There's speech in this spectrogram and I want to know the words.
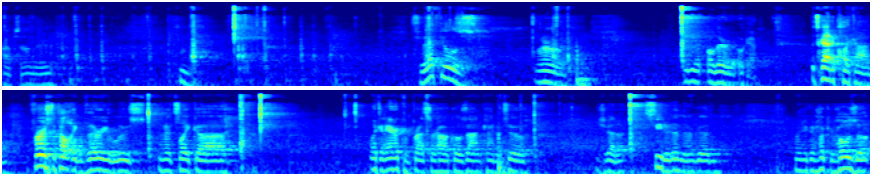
pops on there. Hmm. See, that feels, I don't know. Oh, there, okay. It's got to click on. First, it felt like very loose, and it's like uh, like an air compressor, how it goes on kind of too. You just got to seat it in there good. Then you can hook your hose up.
